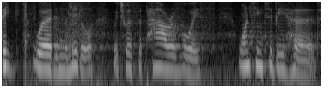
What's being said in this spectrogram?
big word in the middle, which was the power of voice, wanting to be heard,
